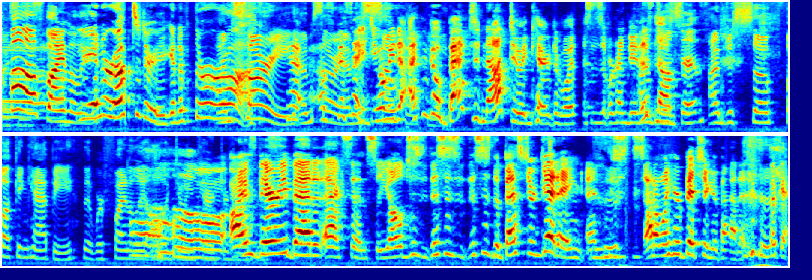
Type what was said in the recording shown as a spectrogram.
voices. Finally. You interrupted her. You're gonna throw her I'm off. sorry. Yeah, I'm sorry. was I'm gonna say, do you want me so to? I can go back to not doing character voices if we're gonna do this I'm just- nonsense. I'm just so fucking happy that we're finally all doing character. voices. I'm very bad at accents, so y'all just this is this is the best you're getting, and just, I don't want to hear bitching about it. Okay.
